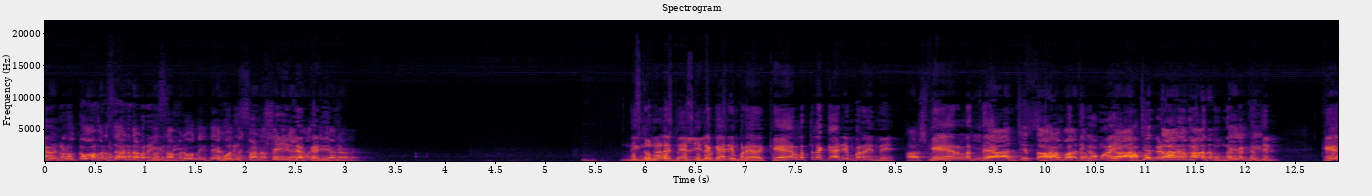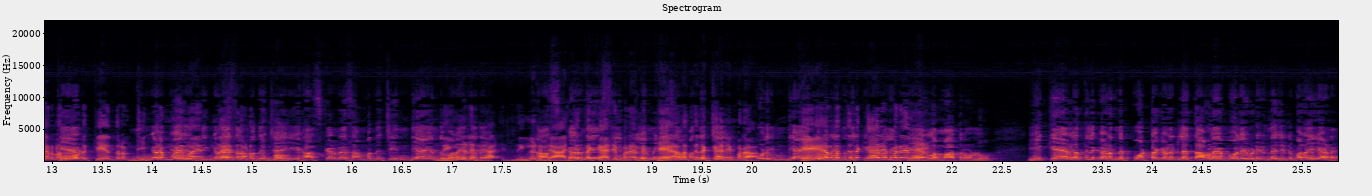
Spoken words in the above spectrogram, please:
ഞങ്ങളൊക്കെ വർത്തമാനം പറയുന്നത് ഒരു സംശയമില്ല കാര്യത്തിൽ മതിയാണ്. ഡൽഹിയിലെ കാര്യം പറയാതെ കേരളത്തിലെ കാര്യം പറയുന്നേ. കേരളത്തെ സാമ്പത്തികമായി അവഗണന നടത്തുന്ന ഘട്ടത്തിൽ കേരളത്തോട് കേന്ദ്രം നിങ്ങളെ സംബന്ധിച്ച് ഈ ഹസ്കറിനെ സംബന്ധിച്ച് ഇന്ത്യ എന്ന് പറയുന്നത് നിങ്ങൾ രാജ്യത്തെ കാര്യം പറയാതെ കേരളത്തിലെ കാര്യം പറയാം കേരളത്തിലെ കാര്യം പറയാം കേരളം മാത്രമേ ഉള്ളൂ. ഈ കേരളത്തിൽ കടന്ന് പൊട്ടക്കിണറ്റിലെ തവളയെ പോലെ എവിടെ ഇരുന്ന് വെച്ചിട്ട് പറയുകയാണ്.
